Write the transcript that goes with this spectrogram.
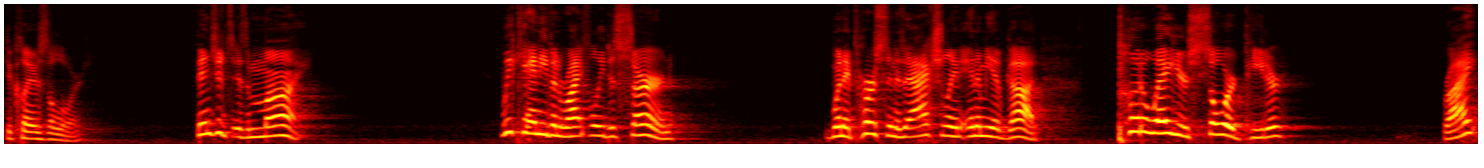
declares the Lord. Vengeance is mine. We can't even rightfully discern when a person is actually an enemy of God. Put away your sword, Peter. Right?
